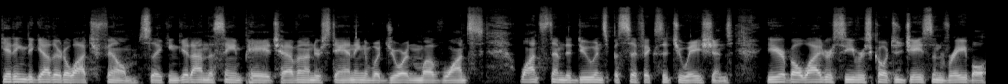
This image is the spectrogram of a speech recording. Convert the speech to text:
getting together to watch film so they can get on the same page, have an understanding of what Jordan Love wants wants them to do in specific situations. You hear about wide receivers coach Jason Vrabel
